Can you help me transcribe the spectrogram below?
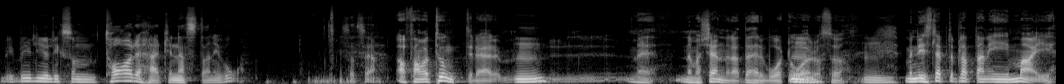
vi vill ju liksom ta det här till nästa nivå. Så att säga. Ja, fan vad tungt det där. Med, när man känner att det här är vårt år och så. Men ni släppte plattan i maj.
